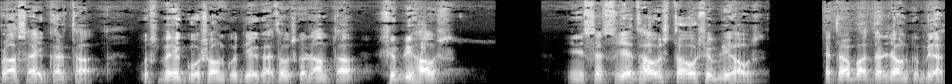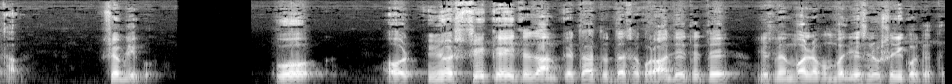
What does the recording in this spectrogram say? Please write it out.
بڑا سا ایک گھر تھا اس میں ایک گوشہ ان کو دیا گیا تھا اس کا نام تھا شبلی ہاؤس یعنی سید ہاؤس تھا اور شبلی ہاؤس اتنا بڑا درجہ ان کو ملا تھا شبلی کو وہ اور یونیورسٹی کے انتظام کے تحت دس قرآن دیتے تھے جس میں مولانا محمد جیسے لوگ شریک ہوتے تھے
